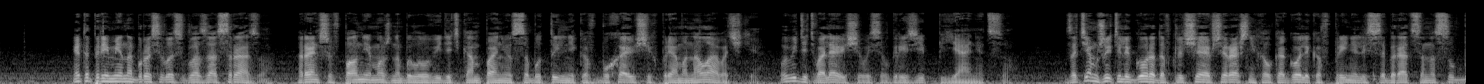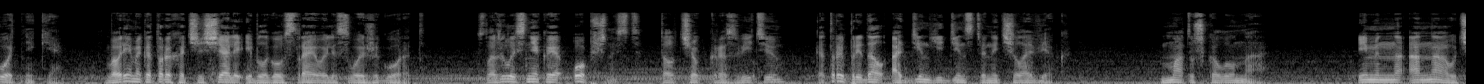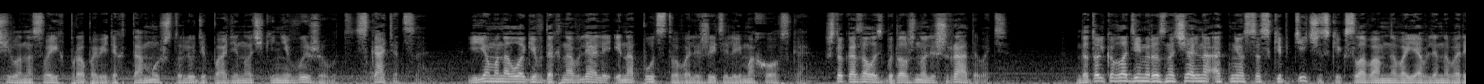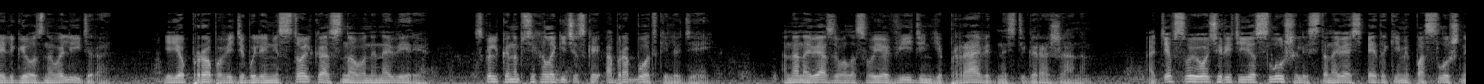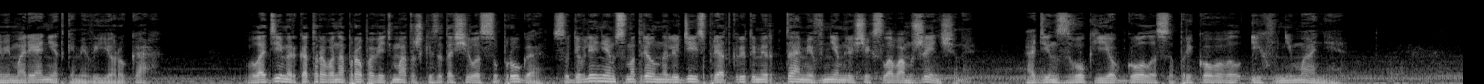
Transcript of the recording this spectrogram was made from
Эта перемена бросилась в глаза сразу. Раньше вполне можно было увидеть компанию собутыльников, бухающих прямо на лавочке, увидеть валяющегося в грязи пьяницу. Затем жители города, включая вчерашних алкоголиков, принялись собираться на субботники, во время которых очищали и благоустраивали свой же город. Сложилась некая общность, толчок к развитию, который придал один единственный человек – Матушка Луна. Именно она учила на своих проповедях тому, что люди поодиночке не выживут, скатятся. Ее монологи вдохновляли и напутствовали жителей Маховска, что, казалось бы, должно лишь радовать. Да только Владимир изначально отнесся скептически к словам новоявленного религиозного лидера. Ее проповеди были не столько основаны на вере, сколько на психологической обработке людей. Она навязывала свое видение праведности горожанам а те, в свою очередь, ее слушались, становясь этакими послушными марионетками в ее руках. Владимир, которого на проповедь матушки затащила супруга, с удивлением смотрел на людей с приоткрытыми ртами, внемлющих словам женщины. Один звук ее голоса приковывал их внимание.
